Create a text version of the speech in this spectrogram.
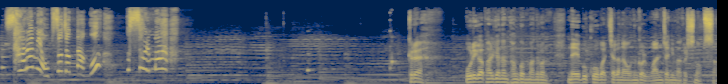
사람이 없어졌다고? 설마 그래. 우리가 발견한 방법만으론 내부 고발자가 나오는 걸 완전히 막을 순 없어.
